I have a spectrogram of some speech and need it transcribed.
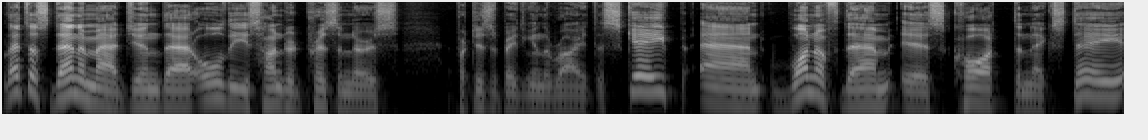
let us then imagine that all these 100 prisoners participating in the riot escape, and one of them is caught the next day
